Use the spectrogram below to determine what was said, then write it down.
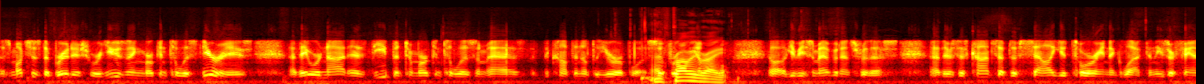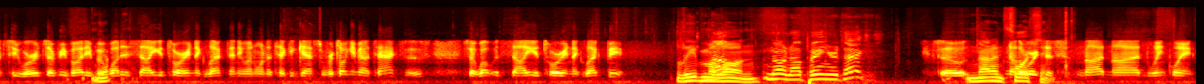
as much as the British were using mercantilist theories, uh, they were not as deep into mercantilism as the continental Europe was. That's so probably example, right. I'll give you some evidence for this. Uh, there's this concept of salutary neglect, and these are fancy words, everybody. But yep. what is salutary neglect? Anyone want to take a guess? We're talking about taxes, so what would salutary neglect be? Leave them alone. No, not paying your taxes. So, not enforcing. in other words, it's nod, nod, wink, wink.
